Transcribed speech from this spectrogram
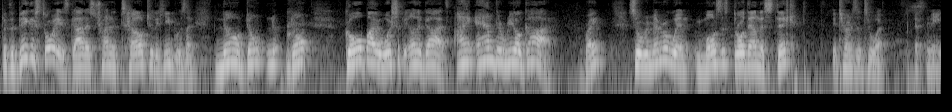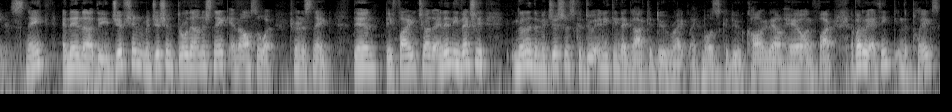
But the biggest story is God is trying to tell to the Hebrews, like, no, don't, no, don't go by worshiping other gods. I am the real God, right? So remember when Moses throw down the stick, it turns into what? A snake. Snake, and then uh, the Egyptian magician throw down the snake, and also what? Turn a snake. Then they fight each other, and then eventually none of the magicians could do anything that God could do, right? Like Moses could do, calling down hail and fire. And by the way, I think in the plagues,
